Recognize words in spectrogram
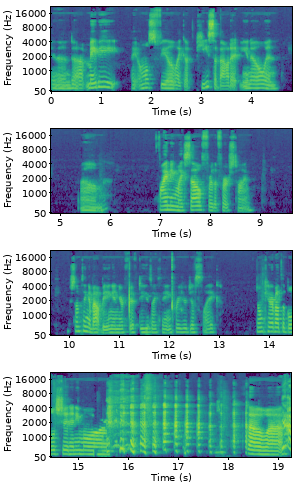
and uh, maybe I almost feel like a peace about it, you know, and um, finding myself for the first time. There's something about being in your 50s, I think, where you're just like, don't care about the bullshit anymore. So uh, Yeah.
